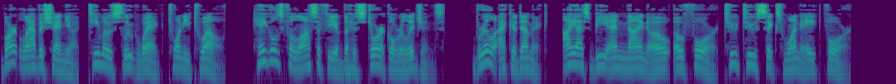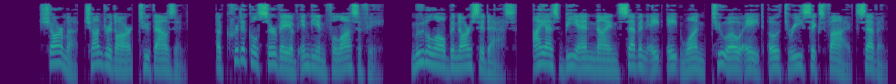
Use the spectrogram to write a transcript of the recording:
Bart Labuschagne, Timo Slootweg 2012. Hegel's Philosophy of the Historical Religions. Brill Academic. ISBN 90-04-22618-4. Sharma, Chandradhar 2000. A Critical Survey of Indian Philosophy. Motilal Banarsidass. ISBN 978 81 208 0365 7.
